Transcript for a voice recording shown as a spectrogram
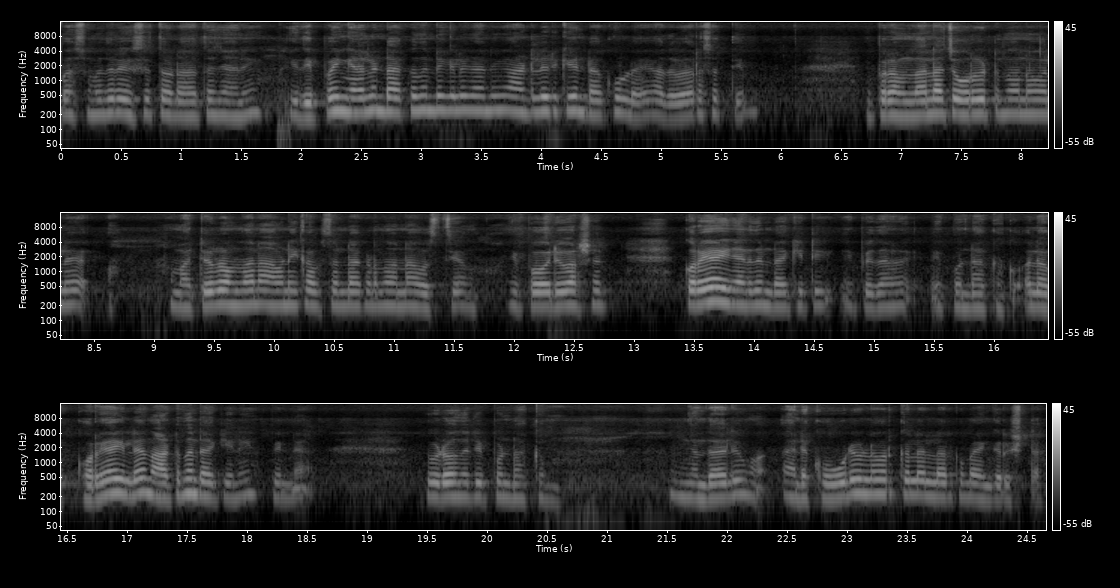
ബസുമതി റൈസ് തൊടാത്ത ഞാൻ ഇതിപ്പോൾ ഇങ്ങനെല്ലാം ഉണ്ടാക്കുന്നുണ്ടെങ്കിൽ ഞാൻ ആണ്ടിലൊരിക്കൽ ഉണ്ടാക്കുള്ളൂ. അത് വേറെ സത്യം. ഇപ്പോൾ റംസാൻ ആ ചോറ് കിട്ടുന്ന പോലെ മറ്റൊരു റംസാൻ ആവണ ഈ കബ്സ ഉണ്ടാക്കണം എന്ന് പറഞ്ഞ അവസ്ഥയാണ്. ഇപ്പോൾ ഒരു വർഷം കുറേ ആയി ഞാനിത് ഉണ്ടാക്കിയിട്ട് ഇപ്പോൾ ഇതാ ഇപ്പോൾ ഉണ്ടാക്കാം അല്ല കുറേ ആയില്ല. നാട്ടിൽ നിന്ന് ഉണ്ടാക്കിയതിന് പിന്നെ ഇവിടെ വന്നിട്ട് ഇപ്പോൾ ഉണ്ടാക്കും എന്തായാലും എന്റെ കൂടെയുള്ളവർക്കെല്ലാം എല്ലാവർക്കും ഭയങ്കര ഇഷ്ടമാണ്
